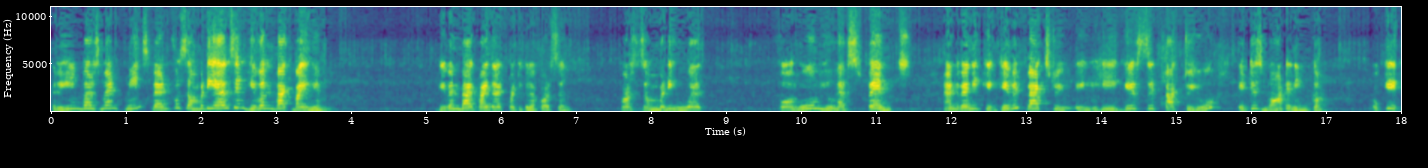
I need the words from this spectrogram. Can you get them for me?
Reimbursement means spent for somebody else and given back by him. Given back by that particular person. For somebody who has, for whom you have spent. And when he give it back to you, he gives it back to you, it is not an income. Okay.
